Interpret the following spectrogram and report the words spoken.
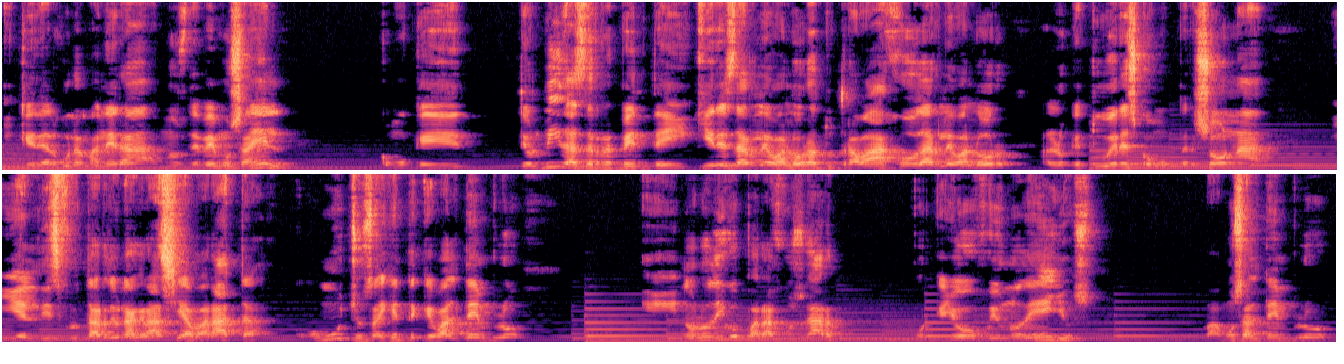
y que de alguna manera nos debemos a Él. Como que te olvidas de repente y quieres darle valor a tu trabajo, darle valor a lo que tú eres como persona y el disfrutar de una gracia barata. Como muchos, hay gente que va al templo y no lo digo para juzgar, porque yo fui uno de ellos. Vamos al templo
